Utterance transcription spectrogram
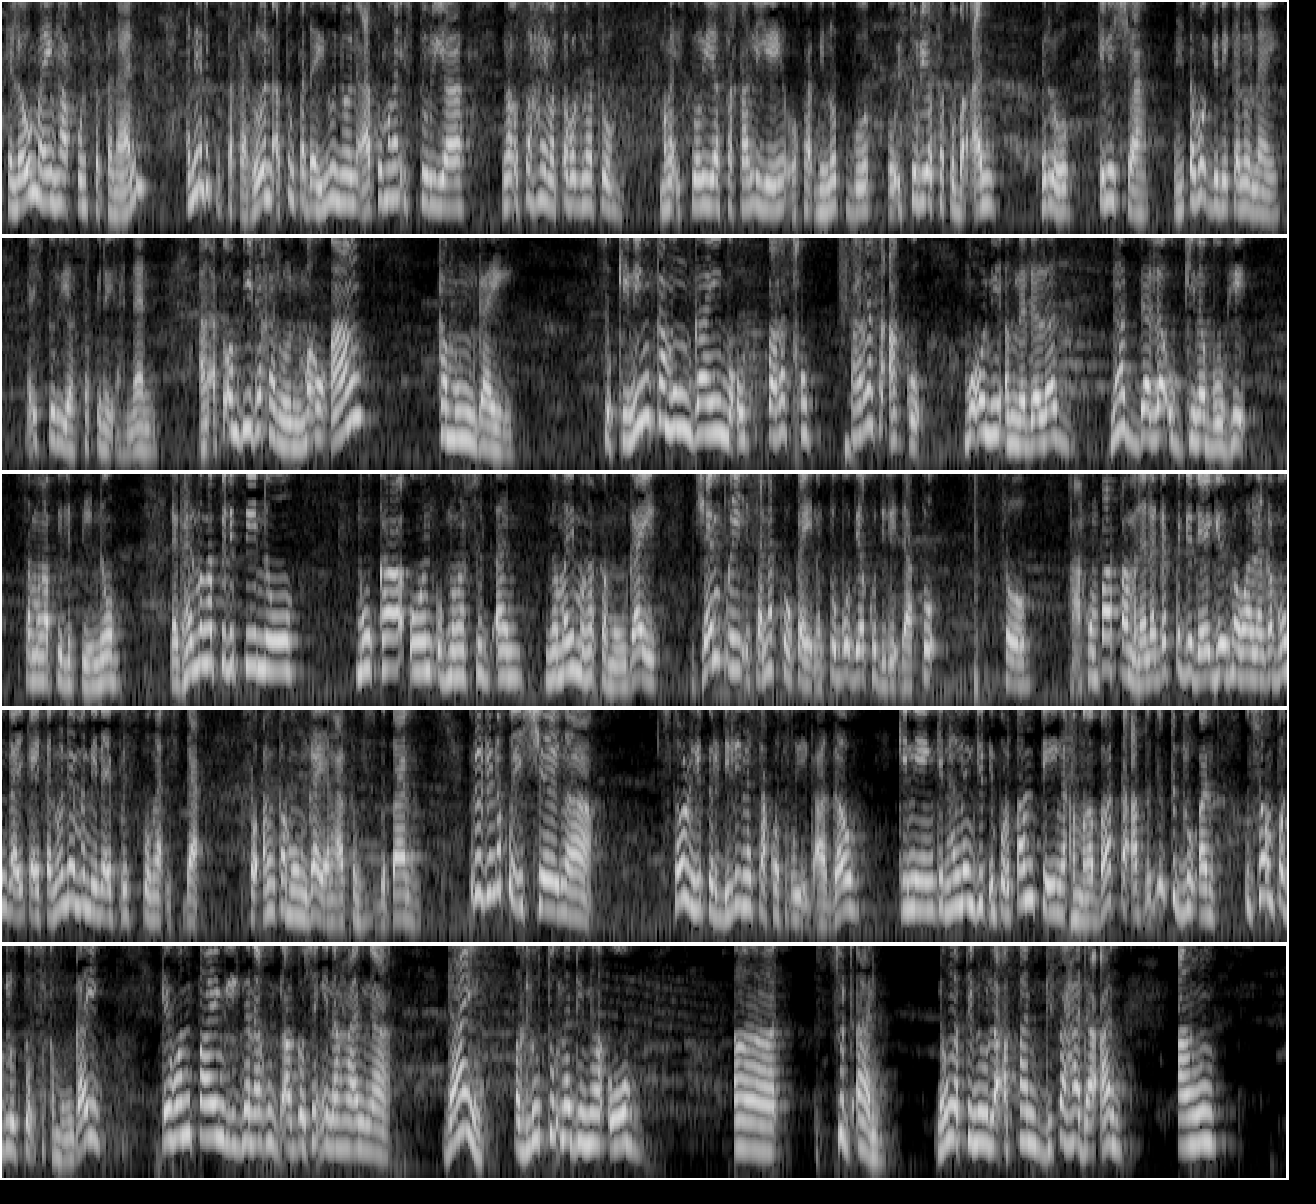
Hello, mayong hapon sa tanan. Ano na punta karon atong padayunon ang atong mga istorya nga usahay matawag natog mga istorya sa kalye o ka binutbot o istorya sa tubaan. Pero kini siya nahitabo gyud ni kanunay nga istorya sa Pinoyanan. Ang ato ang bida karon mao ang kamunggay. So kining kamunggay mo para sa para sa ako mo ni ang nadalag nagdala og kinabuhi sa mga Pilipino. Daghan mga Pilipino mukaon og mga sudan nga may mga kamunggay. Siyempre, isa na ko kay nagtubo biya ko dili dato. So, akong papa mananagat pa gyud eh, gyud mawalang kamunggay kay kanunay mami na presko nga isda. So, ang kamunggay ang atong hisgutan. Pero doon ako i-share nga story pero dili na sa ako sa kuig agaw. Kining kinahanglan gyud importante nga ang mga bata ato gyud tudluan unsa ang pagluto sa kamunggay. Kay one time ignan ako agaw siyang inahan nga Day, pagluto na din na og uh, sudan no nga tinula apan gisahadaan ang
